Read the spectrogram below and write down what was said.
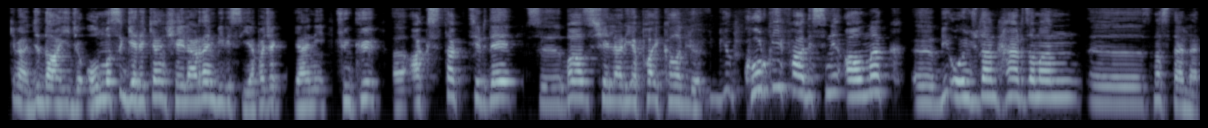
ki bence dahice olması gereken şeylerden birisi. Yapacak yani çünkü e, aksi takdirde e, bazı şeyler yapay kalabiliyor. Korku ifadesini almak e, bir oyuncudan her zaman nasıl derler?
